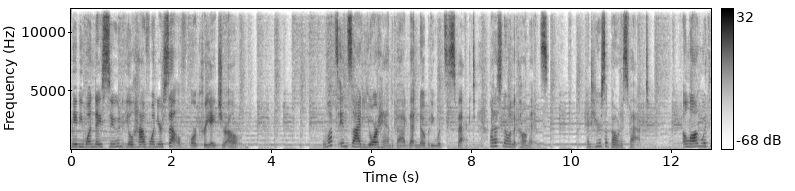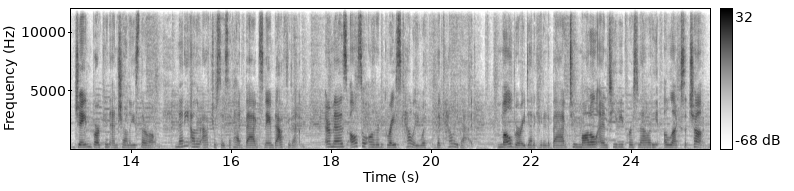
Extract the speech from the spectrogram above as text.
maybe one day soon you'll have one yourself or create your own. What's inside your handbag that nobody would suspect? Let us know in the comments. And here's a bonus fact. Along with Jane Birkin and Charlize Theron, many other actresses have had bags named after them. Hermes also honored Grace Kelly with the Kelly bag, Mulberry dedicated a bag to model and TV personality Alexa Chung,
